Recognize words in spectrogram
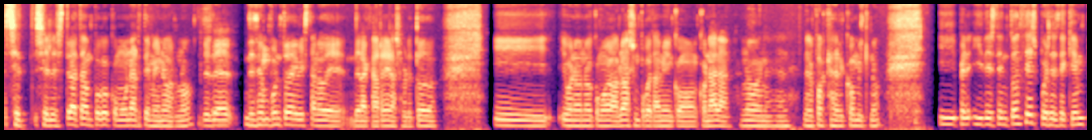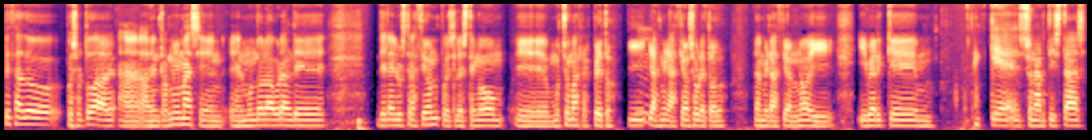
se, se les trata un poco como un arte menor, ¿no? Desde, desde un punto de vista ¿no? de, de la carrera, sobre todo. Y, y bueno, ¿no? como hablabas un poco también con, con Alan, ¿no? En el, del podcast del cómic, ¿no? Y, pero- y desde entonces, pues desde que he empezado, pues sobre todo a, a adentrarme más en, en el mundo laboral de, de la ilustración, pues les tengo eh, mucho más respeto y, y Mm. admiración sobre todo, admiración, ¿no? Y, y ver que, que son artistas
